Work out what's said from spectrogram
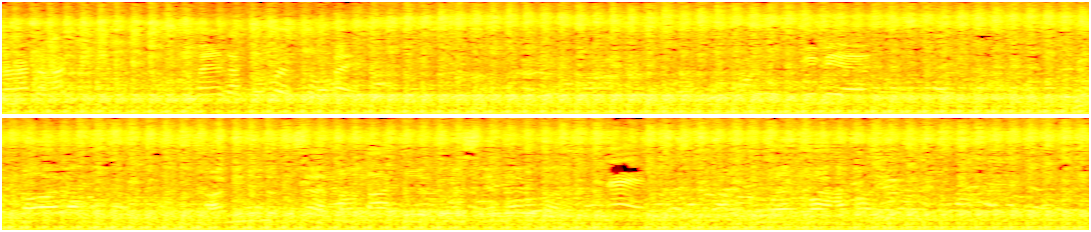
Nós já estamos aqui. Amanhã tá filmando também. Viviane. Vitória, a menina do sertão tá aqui conhecendo a Vitória. É, Não é com a rapariga.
